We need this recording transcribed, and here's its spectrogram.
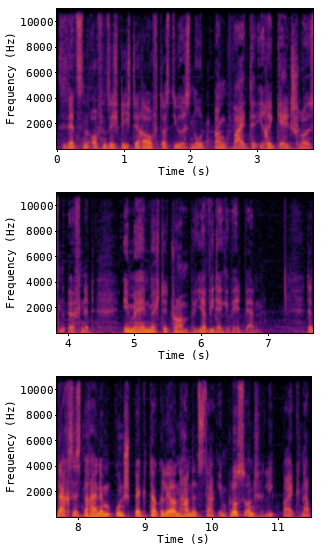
Sie setzen offensichtlich darauf, dass die US-Notenbank weiter ihre Geldschleusen öffnet. Immerhin möchte Trump ja wiedergewählt werden. Der DAX ist nach einem unspektakulären Handelstag im Plus und liegt bei knapp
